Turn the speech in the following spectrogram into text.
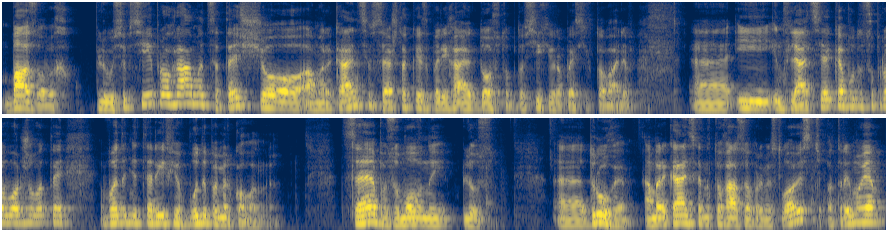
базових плюсів цієї програми це те, що американці все ж таки зберігають доступ до всіх європейських товарів. Е, І інфляція, яка буде супроводжувати введення тарифів, буде поміркованою. Це безумовний плюс. Е, Друге, американська нафтогазова промисловість отримує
